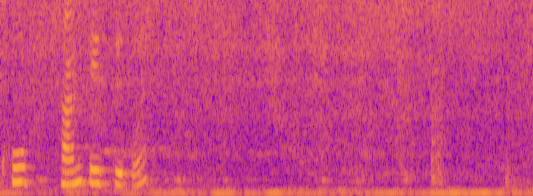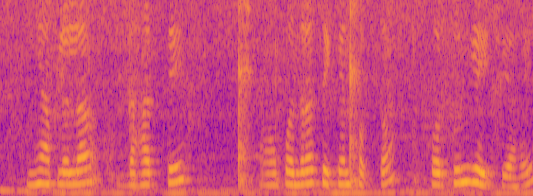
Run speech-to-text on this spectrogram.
खूप छान टेस्ट येतो आहे ही आपल्याला दहा ते पंधरा सेकंद फक्त परतून घ्यायची आहे.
